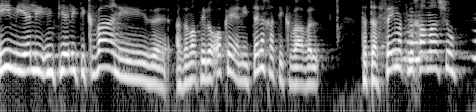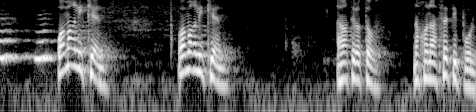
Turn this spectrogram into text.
אם, לי, אם תהיה לי תקווה, אני... זה. אז אמרתי לו, אוקיי, אני אתן לך תקווה, אבל אתה תעשה עם עצמך משהו? הוא אמר לי כן. הוא אמר לי כן. אמרתי לו, טוב, אנחנו נעשה טיפול.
